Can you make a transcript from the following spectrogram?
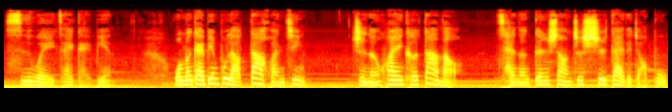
思维在改变。我们改变不了大环境，只能换一颗大脑，才能跟上这世代的脚步，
